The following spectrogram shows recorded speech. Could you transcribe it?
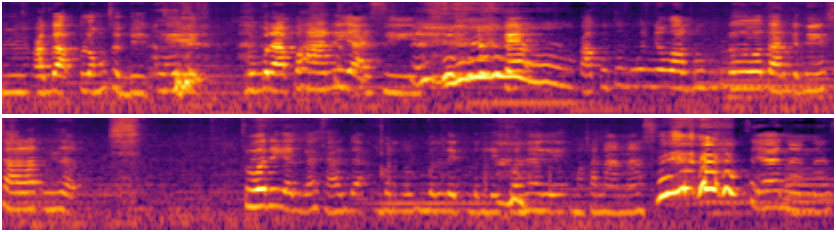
Hmm, agak plong sedikit. Beberapa hari ya sih. Kayak aku tuh punya waktu tuh targetnya syarat bisa. Sorry agak agak berbelit-belit soalnya kayak makan nanas. Si ananas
